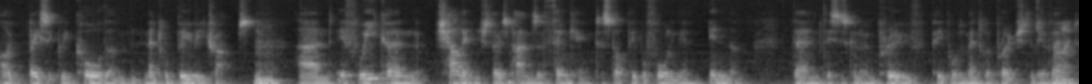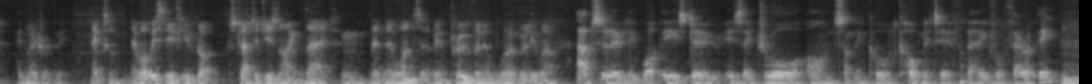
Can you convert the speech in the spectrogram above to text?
I basically call them mental booby traps. Mm-hmm. And if we can challenge those patterns of thinking to stop people falling in, in them, then this is going to improve people's mental approach to the event Right. immeasurably. Excellent. Now, obviously, if you've got strategies like that, Mm. then they're ones that have been proven and work really well. Absolutely. What these do is they draw on something called cognitive behavioral therapy Mm-hmm.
